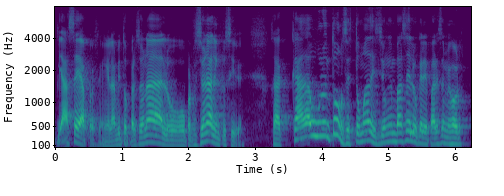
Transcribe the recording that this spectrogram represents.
ya sea pues en el ámbito personal o profesional inclusive. O sea, cada uno entonces toma decisión en base a lo que le parece mejor.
